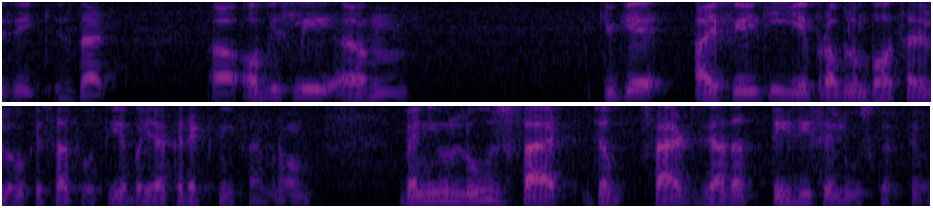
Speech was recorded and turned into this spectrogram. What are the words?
physique is that obviously کیونکہ آئی فیل کہ یہ پرابلم بہت سارے لوگوں کے ساتھ ہوتی ہے بھیا correct me if I'm wrong when you lose fat جب فیٹ زیادہ تیزی سے لوز کرتے ہو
